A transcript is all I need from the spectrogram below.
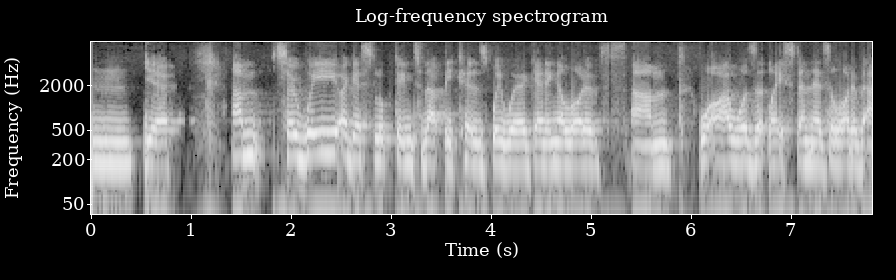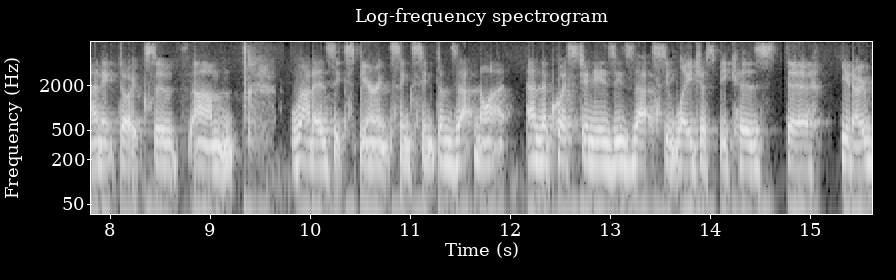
Mm, yeah. Um, so we, I guess, looked into that because we were getting a lot of, um, well, I was at least, and there's a lot of anecdotes of um, runners experiencing symptoms at night. And the question is, is that simply just because the, you know,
